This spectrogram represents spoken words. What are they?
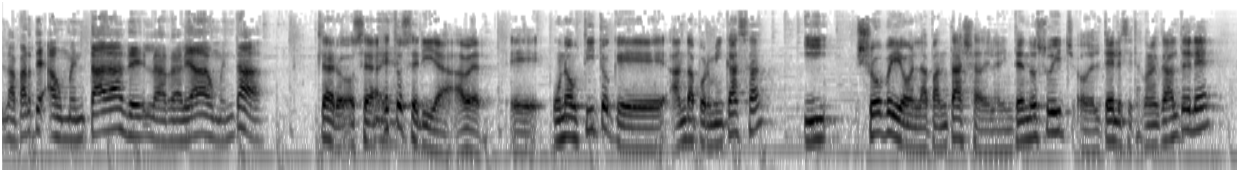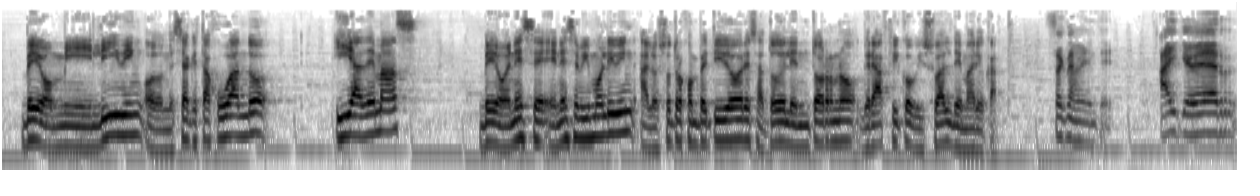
la parte aumentada de la realidad aumentada. Claro, o sea, Eh. esto sería, a ver, eh, un autito que anda por mi casa y yo veo en la pantalla de la Nintendo Switch o del tele si está conectado al tele, veo mi living o donde sea que está jugando y además veo en ese, en ese mismo living a los otros competidores, a todo el entorno gráfico visual de Mario Kart. Exactamente. Hay que ver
